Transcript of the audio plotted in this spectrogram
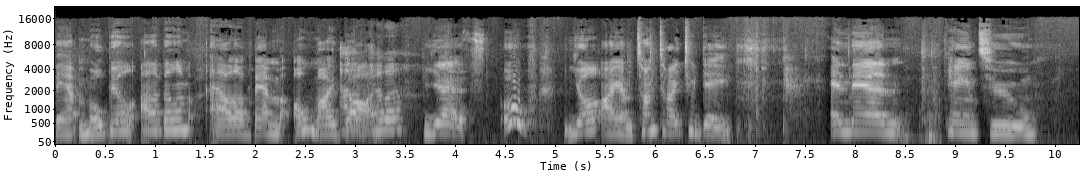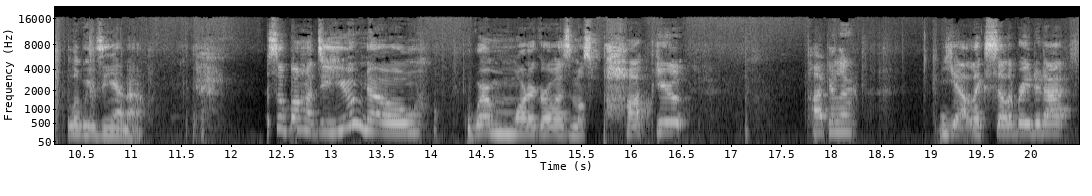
Mobile, Alabama, Alabama. Oh my God! Alabama? Yes. Oh, y'all, I am tongue tied today. And then came to Louisiana. So, Baja, do you know where Mardi Gras is most popular? Popular. Yeah, like celebrated at?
